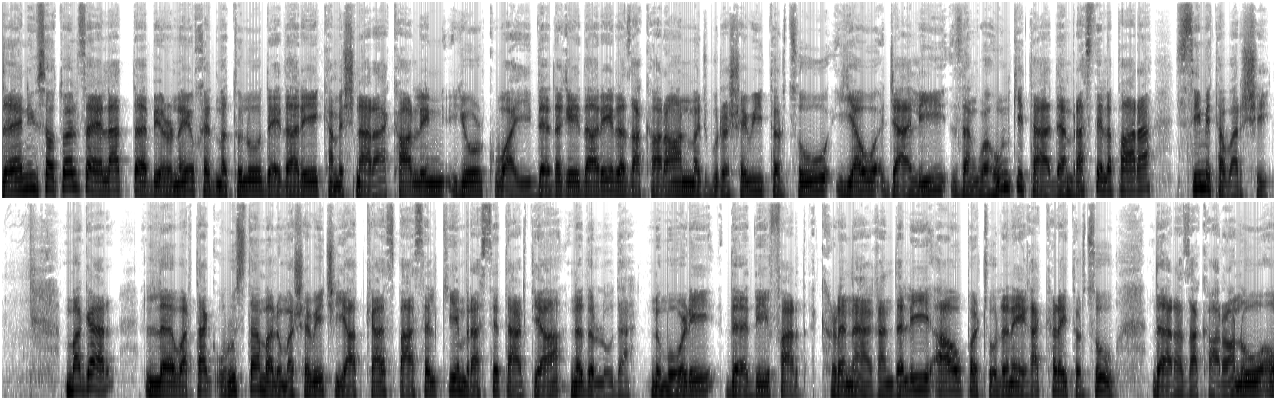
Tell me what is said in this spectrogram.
د نیو ساوت ویلز ایالت د بیرونیو خدماتو د ادارې کمشنره کارلین یورک وایي د دغه ادارې رضاکاران مجبور شوي ترڅو یو جعلي زنګ وهونکي ته د مرستې لپاره سیمه ته ورشي مګر له ورتګ وروسته معلومه شوې چې یاد کس په اصل کې مرستې ته اړتیا نه درلوده نو موړي د دې فرد کړنه غندلې او په ټولنه یې غږ کړی ترڅو د رضاکارانو او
